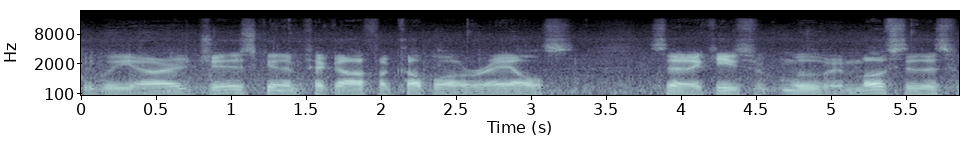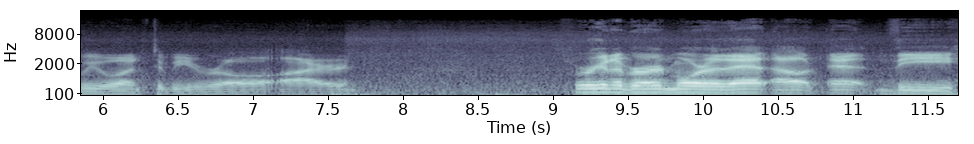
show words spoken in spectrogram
So we are just going to pick off a couple of rails so that it keeps moving. Most of this we want to be raw iron. We're going to burn more of that out at the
